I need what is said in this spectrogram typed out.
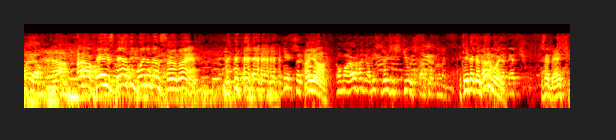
Olha, ó. Olha lá, fez Berta e boina dançando, não é? Aqui, Isso aqui Aí, é, ó. é o maior radialista que já existiu, esse cara tocando aqui. Quem tá cantando, mãe? Zebete. Zebete.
